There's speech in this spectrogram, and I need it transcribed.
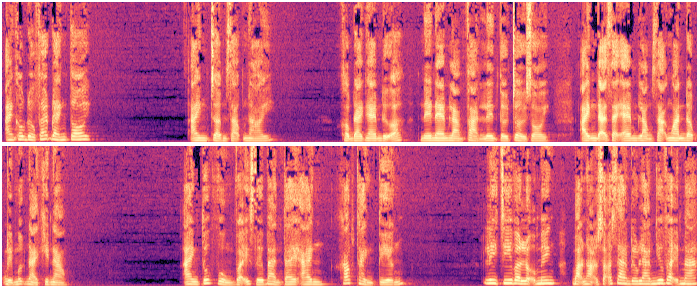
anh không được phép đánh tôi. Anh trầm giọng nói. Không đánh em nữa, nên em làm phản lên tới trời rồi. Anh đã dạy em lòng dạ ngoan độc đến mức này khi nào? Anh Túc vùng vẫy dưới bàn tay anh, khóc thành tiếng. Ly Chi và Lộ Minh, bọn họ rõ ràng đều làm như vậy mà.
